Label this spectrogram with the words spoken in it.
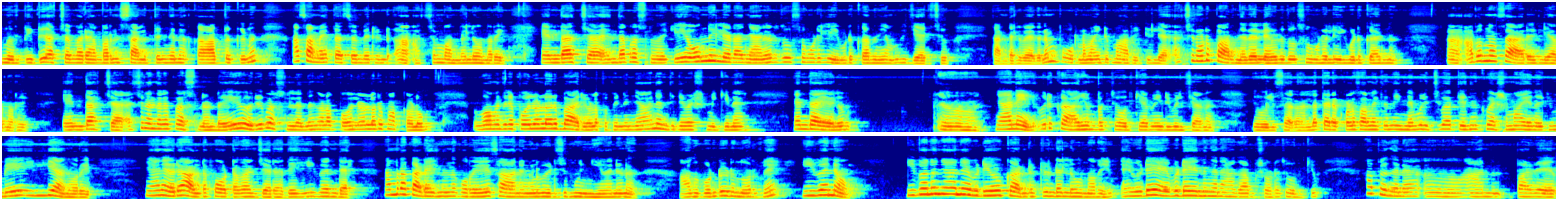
നിർത്തിയിട്ട് അച്ഛൻ വരാൻ പറഞ്ഞ സ്ഥലത്ത് ഇങ്ങനെ കാത്തുക്കണ്. ആ സമയത്ത് അച്ഛൻ വരുന്നുണ്ട്. ആ അച്ഛൻ വന്നല്ലോ എന്നറിയും. എന്താ അച്ഛ? എന്താ പ്രശ്നം? നോക്കി. ഒന്നുമില്ലടാ. ഞാനൊരു ദിവസം കൂടി ലീവ് എടുക്കാമെന്ന് ഞാൻ വിചാരിച്ചു. തണ്ടൽ വേദന പൂർണമായിട്ട് മാറിയിട്ടില്ല. അച്ഛനോട് പറഞ്ഞതല്ലേ ഒരു ദിവസം കൂടെ ലീവ് എടുക്കാമെന്ന്? ആ അതൊന്നും സാരമില്ല എന്ന് പറയും എന്താ അച്ഛ? അച്ഛൻ എന്തെങ്കിലും പ്രശ്നമുണ്ടോ. ഏ ഒരു പ്രശ്നമില്ല. നിങ്ങളെ പോലുള്ളൊരു മക്കളും ഗോമതിനെ പോലുള്ള ഒരു ഭാര്യയുള്ളപ്പോൾ പിന്നെ ഞാൻ എന്തിനു വിഷമിക്കണേ? എന്തായാലും ഞാനേ ഒരു കാര്യം ചോദിക്കാൻ വേണ്ടി വിളിച്ചാണ്. ജോലി സാർ നല്ല തിരക്കുള്ള സമയത്ത് നിന്നെ വിളിച്ച് പറ്റിയത് നിനക്ക് വിഷമമായി നോക്കുമ്പോൾ ഇല്ല എന്ന് പറയും. ഞാൻ ഒരാളുടെ ഫോട്ടോ കാണിച്ചു തരാം. അതെ ഇവന്റെ. നമ്മുടെ കടയിൽ നിന്ന് കുറേ സാധനങ്ങൾ മേടിച്ച് മുങ്ങിയവനാണ്. അതുകൊണ്ട് ഇടുന്നു പറഞ്ഞേ ഇവനോ? ഇവനെ ഞാൻ എവിടെയോ കണ്ടിട്ടുണ്ടല്ലോ എന്ന് എവിടെ എവിടെ എന്നിങ്ങനെ ആകാംക്ഷയോടെ ചോദിക്കും. അപ്പോൾ ഇങ്ങനെ പഴയ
